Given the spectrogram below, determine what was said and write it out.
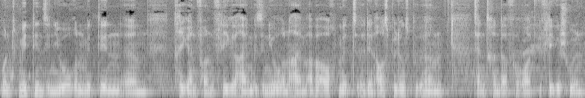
und mit den Senioren, mit den ähm, Trägern von Pflegeheimen, Seniorenheimen, aber auch mit äh, den Ausbildungszentren ähm, da vor Ort wie Pflegeschulen,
